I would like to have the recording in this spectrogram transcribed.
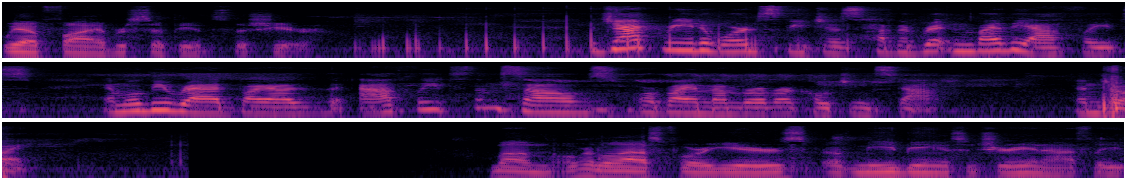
We have five recipients this year. The Jack Reid Award speeches have been written by the athletes and will be read by either the athletes themselves or by a member of our coaching staff. Enjoy. Mom, over the last four years of me being a Centurion athlete,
